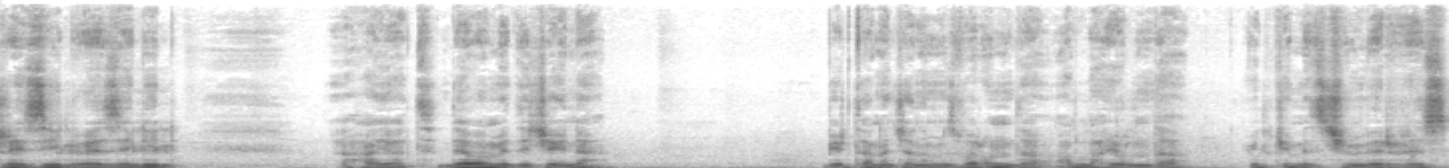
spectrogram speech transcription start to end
rezil ve zelil hayat devam edeceğine bir tane canımız var. Onu da Allah yolunda ülkemiz için veririz.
